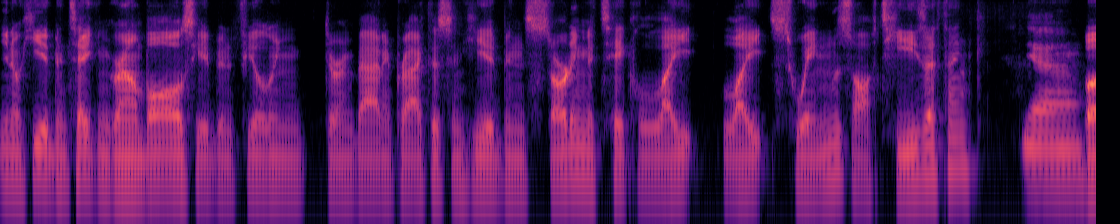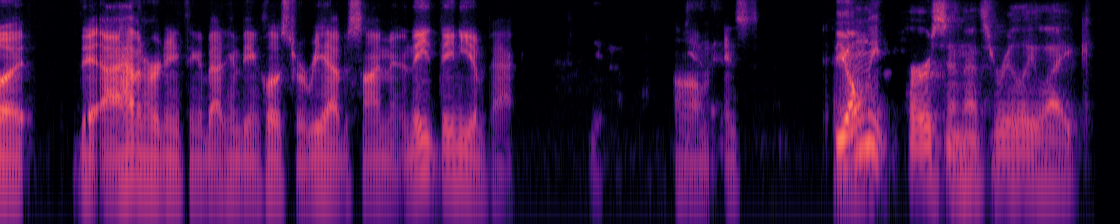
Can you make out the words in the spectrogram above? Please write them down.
you know, he had been taking ground balls. He had been fielding during batting practice, and he had been starting to take light light swings off tees. I think. Yeah. But they, I haven't heard anything about him being close to a rehab assignment, and they they need him back. Yeah. Um, yeah. and the and, only person that's really like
